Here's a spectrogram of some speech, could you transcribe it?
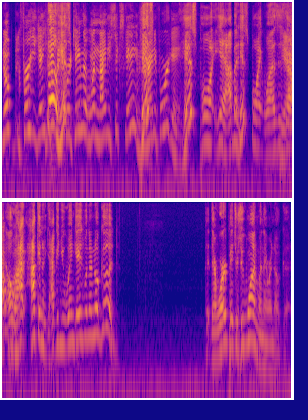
Nope, Fergie Jenkins No, his- for a team that won 96 games His- 94 games. His point, yeah, but his point was is Yeah, that oh, how, how can how can you win games when they're no good? There were pitchers who won when they were no good.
